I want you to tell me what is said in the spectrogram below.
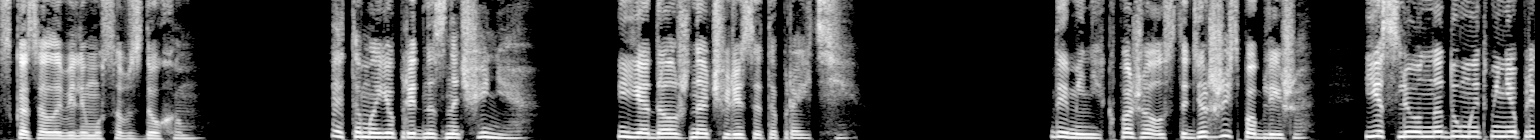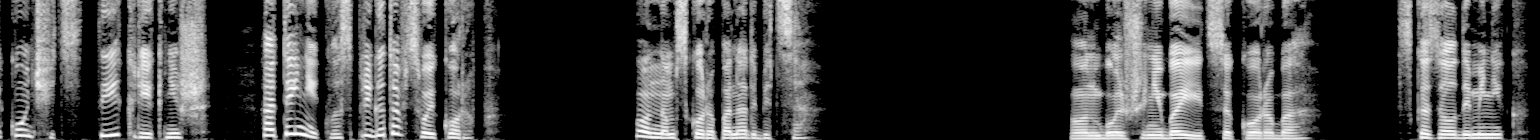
сказала Велиму со вздохом. «Это мое предназначение, и я должна через это пройти». «Доминик, пожалуйста, держись поближе. Если он надумает меня прикончить, ты крикнешь. А ты, Никлас, приготовь свой короб. Он нам скоро понадобится». «Он больше не боится короба», — сказал Доминик.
